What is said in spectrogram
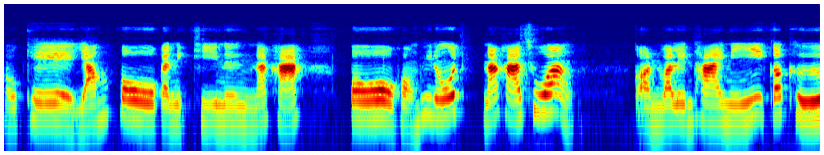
โอเค ย้ำโปรกันอีกทีหนึ่งนะคะ โปรของพี่นุชนะคะ ช่วงก่อนวาเลนไทน์นี้ก็คือ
